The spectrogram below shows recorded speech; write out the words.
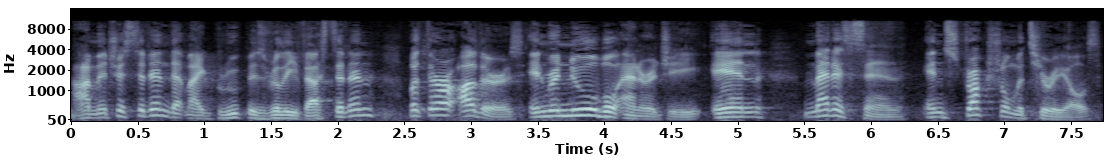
I'm interested in, that my group is really vested in, but there are others in renewable energy, in medicine, in structural materials,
